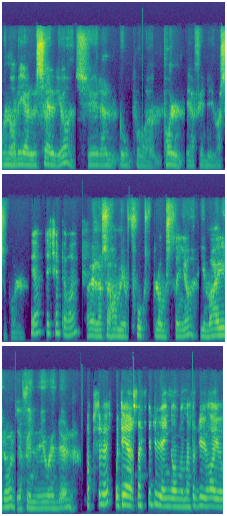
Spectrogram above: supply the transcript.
Og når det gjelder selja, så er den god på um, pollen. Der finner de masse pollen. Ja, det er kjempebra. Og ellers så har vi jo fruktblomstringer i mai, da. Der finner de jo en del. Absolutt. Og der snakket du en gang om at du har jo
